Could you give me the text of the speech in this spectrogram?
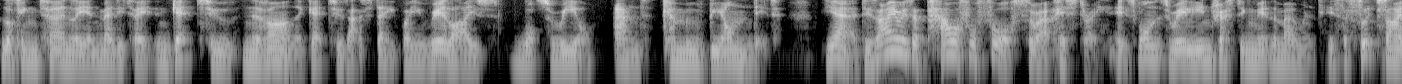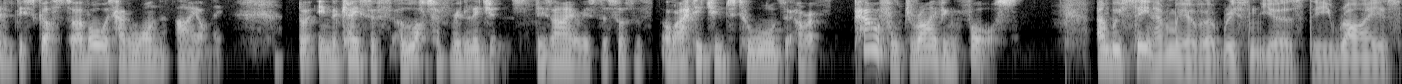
look internally and meditate and get to nirvana, get to that state where you realize what's real and can move beyond it. Yeah, desire is a powerful force throughout history. It's one that's really interesting me at the moment. It's the flip side of disgust, so I've always had one eye on it. But in the case of a lot of religions, desire is the sort of, or attitudes towards it are a powerful driving force. And we've seen, haven't we, over recent years, the rise,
